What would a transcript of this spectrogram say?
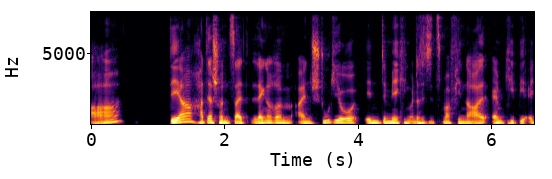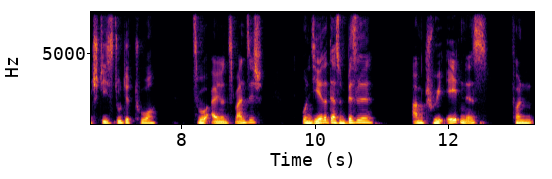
A, der hat ja schon seit längerem ein Studio in the making und das ist jetzt mal final MKBHD Studio Tour 2021. Und jeder, der so ein bisschen am Createn ist von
